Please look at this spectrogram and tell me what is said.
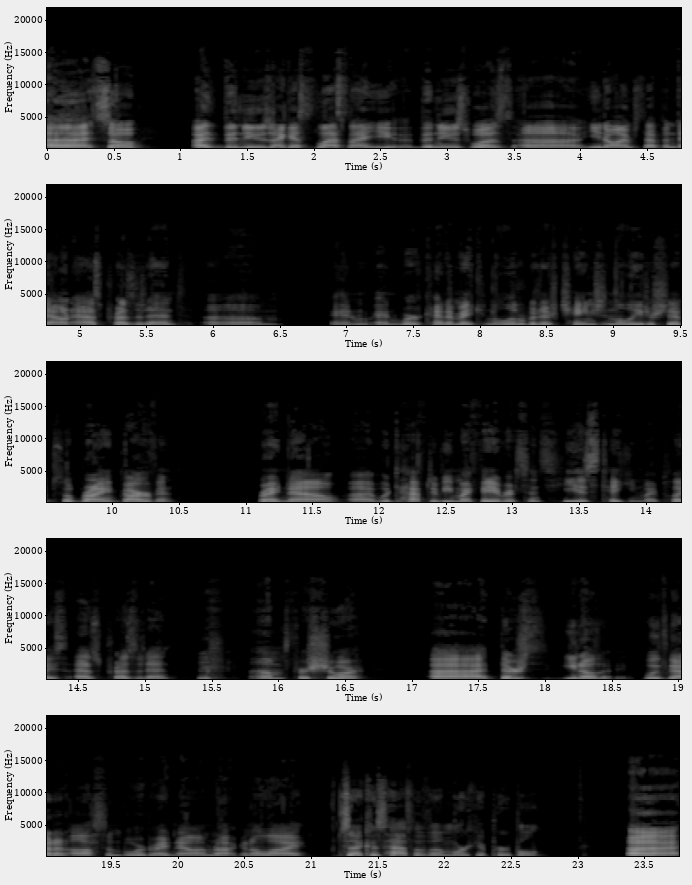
Uh, so I, the news, I guess last night, you, the news was, uh, you know, I'm stepping down as president, um, and and we're kind of making a little bit of change in the leadership. So Bryant Garvin, right now, uh, would have to be my favorite since he is taking my place as president, um, for sure. Uh, there's, you know, we've got an awesome board right now. I'm not gonna lie. Is that because half of them work at Purple? Uh,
